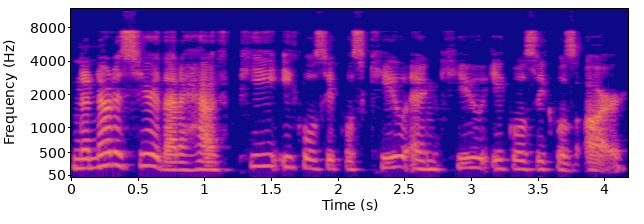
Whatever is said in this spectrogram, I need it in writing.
Now notice here that I have p equals equals q and q equals equals r.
